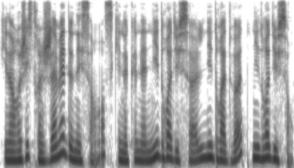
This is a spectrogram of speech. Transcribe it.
qui n'enregistre jamais de naissance, qui ne connaît ni droit du sol, ni droit de vote, ni droit du sang.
